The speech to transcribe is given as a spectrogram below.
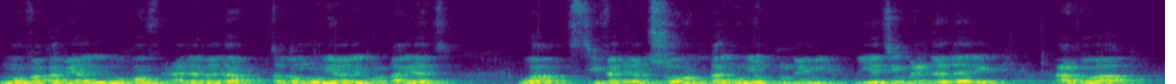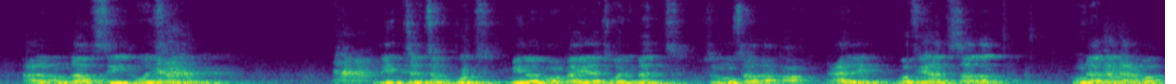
المرفقة بها للوقوف على مدى تضمنها للمعطيات واستيفائها بالشروط القانونية والتنظيمية. ليتم بعد ذلك عرضها على أنظار السيد الوزير للتثبت من المعطيات والبث المصادقة عليه. وفي هذا الصدد هناك دعوة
